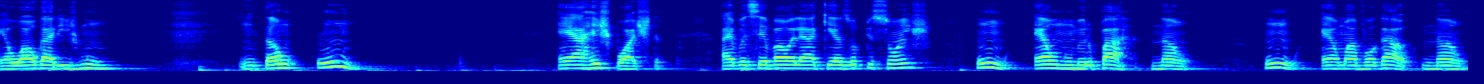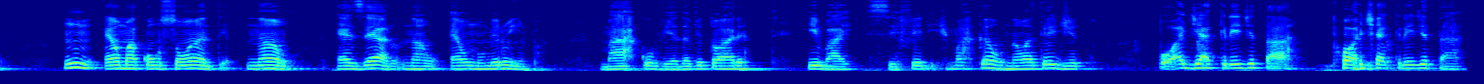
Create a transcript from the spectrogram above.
É o algarismo 1. Então, 1 é a resposta. Aí você vai olhar aqui as opções. 1 é um número par? Não. 1 é uma vogal? Não. 1 é uma consoante? Não. É zero? Não. É um número ímpar. Marca o V da vitória e vai ser feliz. Marcão, não acredito. Pode acreditar, pode acreditar,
